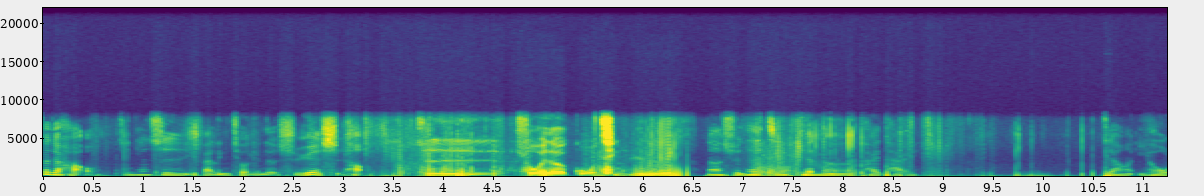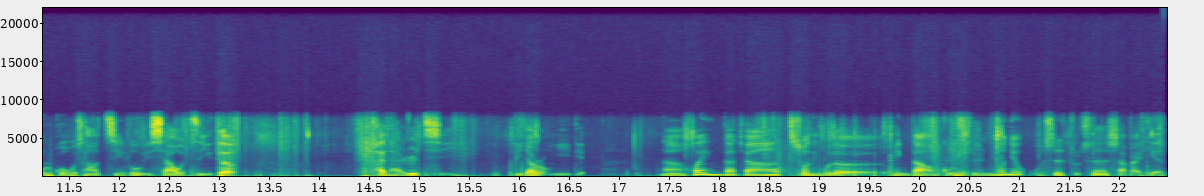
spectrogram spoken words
大家好，今天是一百零九年的十月十号，是所谓的国庆日。那选在今天呢，开台，这样以后如果我想要记录一下我自己的开台日期，比较容易一点。那欢迎大家收听我的频道股市妞妞，我是主持人傻白甜。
